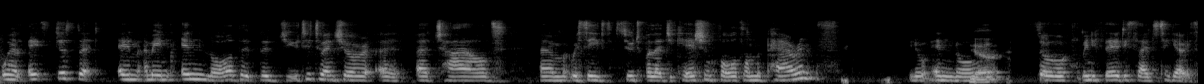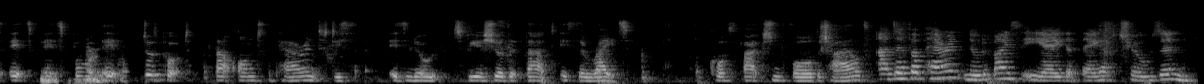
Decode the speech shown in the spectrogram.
Well, it's just that, um, I mean, in law, the, the duty to ensure a, a child um, receives suitable education falls on the parents, you know, in law. Yeah. So, I mean, if they decide to take out, it's, it's, it's for, it does put that onto the parent, is, you know, to be assured that that is the right course of action for the child. And if a parent notifies the EA that they have chosen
